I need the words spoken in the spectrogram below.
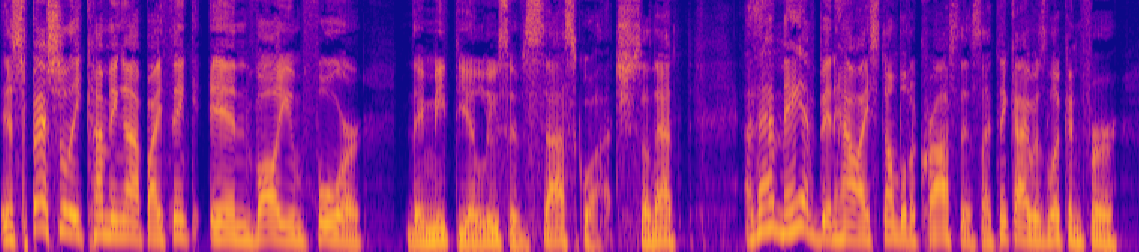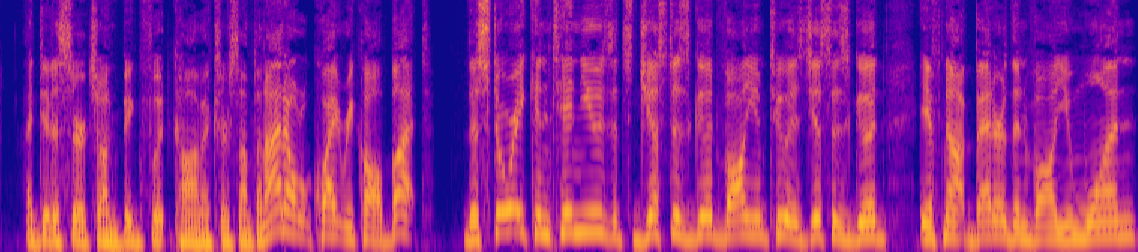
especially coming up. I think in volume four, they meet the elusive Sasquatch. So that, that may have been how I stumbled across this. I think I was looking for, I did a search on Bigfoot comics or something. I don't quite recall, but the story continues. It's just as good. Volume two is just as good, if not better than volume one.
